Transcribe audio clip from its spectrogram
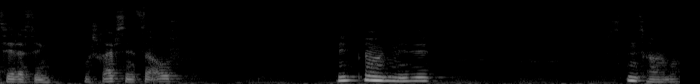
Erzähl das Ding. Was schreibst du denn jetzt da auf? Mr. und Mrs. Stenshaber.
